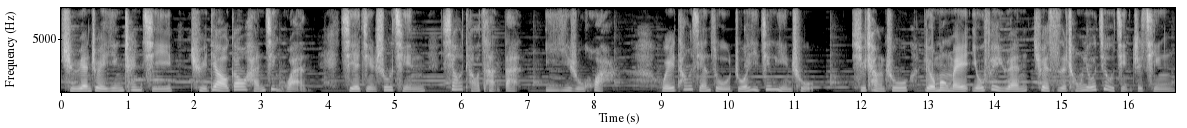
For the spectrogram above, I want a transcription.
曲院坠音称奇。曲调高寒静婉，写景抒情，萧条惨淡，一一如画，为汤显祖着意经营处。须唱出柳梦梅游废园，却似重游旧景之情。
